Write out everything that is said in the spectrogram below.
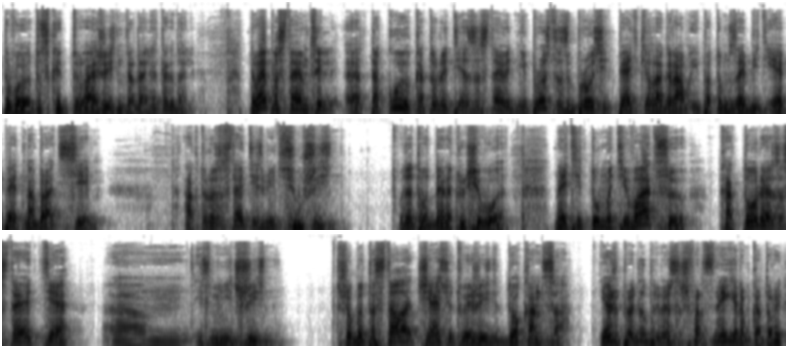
твой, так сказать, твоя жизнь и так далее, и так далее. Давай поставим цель э, такую, которая тебя заставит не просто сбросить 5 килограмм и потом забить и опять набрать 7, а которая заставит изменить всю жизнь. Вот это вот, наверное, ключевое. Найти ту мотивацию, которая заставит тебя эм, изменить жизнь. Чтобы это стало частью твоей жизни до конца. Я уже приводил пример со Шварценеггером, который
